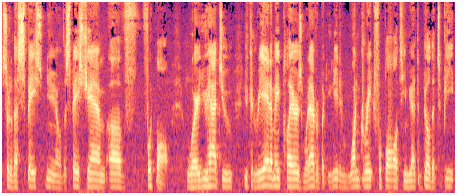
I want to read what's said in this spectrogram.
sort of the space, you know, the space jam of football where you had to you could reanimate players, whatever, but you needed one great football team. You had to build it to beat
